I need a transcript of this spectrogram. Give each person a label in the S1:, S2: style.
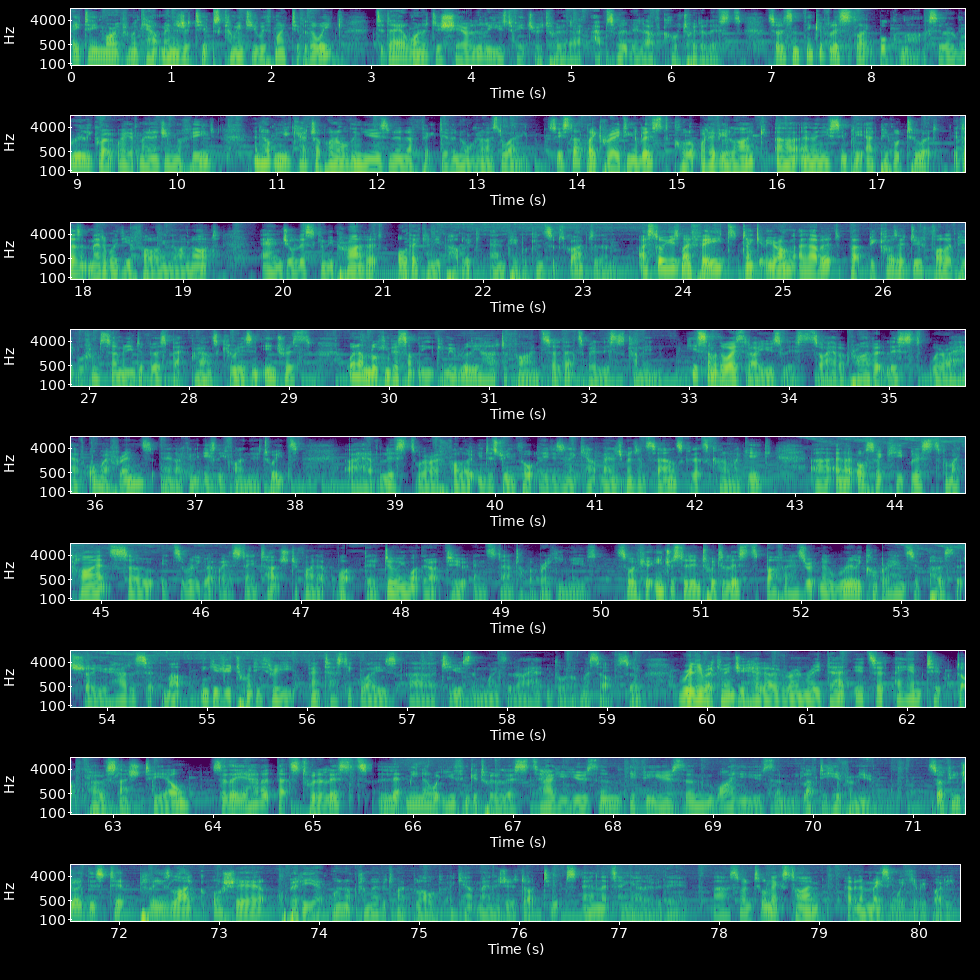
S1: Hey team, Warwick from Account Manager Tips coming to you with my tip of the week. Today I wanted to share a little used feature of Twitter that I absolutely love called Twitter lists. So listen, think of lists like bookmarks. They're a really great way of managing your feed and helping you catch up on all the news in an effective and organized way. So you start by creating a list, call it whatever you like, uh, and then you simply add people to it. It doesn't matter whether you're following them or not and your list can be private or they can be public and people can subscribe to them. I still use my feed, don't get me wrong, I love it, but because I do follow people from so many diverse backgrounds, careers, and interests, when I'm looking for something, it can be really hard to find, so that's where lists come in. Here's some of the ways that I use lists. So I have a private list where I have all my friends and I can easily find their tweets. I have lists where I follow industry and thought leaders in account management and sales because that's kind of my gig. Uh, and I also keep lists for my clients, so it's a really great way to stay in touch to find out what they're doing, what they're up to, and stay on top of breaking news. So if you're interested in Twitter lists, Buffer has written a really comprehensive post that show you how to set them up and gives you 23 fantastic ways uh, to use them, ways that I hadn't thought of myself. So really recommend you head over and read that. It's at amtip.co slash TL. So there you have it. That's Twitter lists. Let me know what you think of Twitter lists, how you use them, if you use them, why you use them. Would love to hear from you. So if you enjoyed this tip, please like or share, or better yet, why not come over to my blog, accountmanager.tips, and let's hang out over there. Uh, so until next time, have an amazing week, everybody.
